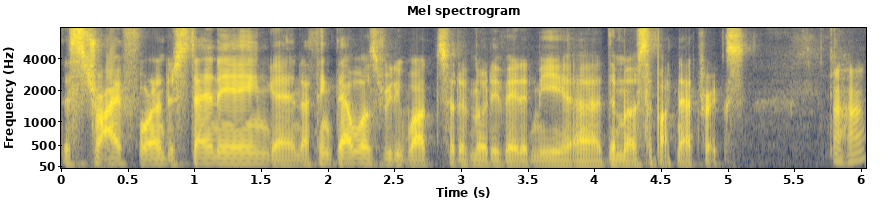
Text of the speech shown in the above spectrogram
the strive for understanding. And i think that was really what sort of motivated me uh, the most about networks uh-huh.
